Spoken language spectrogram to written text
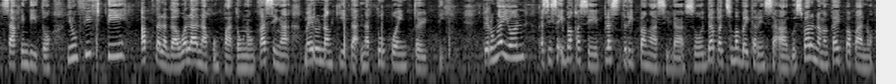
sa akin dito, yung 50 up talaga, wala na akong patong nung. Kasi nga, mayroon ng kita na 2.30. Pero ngayon, kasi sa iba kasi, plus 3 pa nga sila. So, dapat sumabay ka rin sa Agus para naman kahit papano,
